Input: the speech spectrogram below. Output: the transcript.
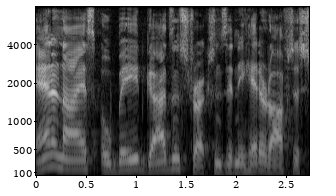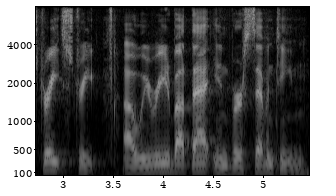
Ananias obeyed God's instructions and he headed off to Straight Street. Uh, we read about that in verse 17.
